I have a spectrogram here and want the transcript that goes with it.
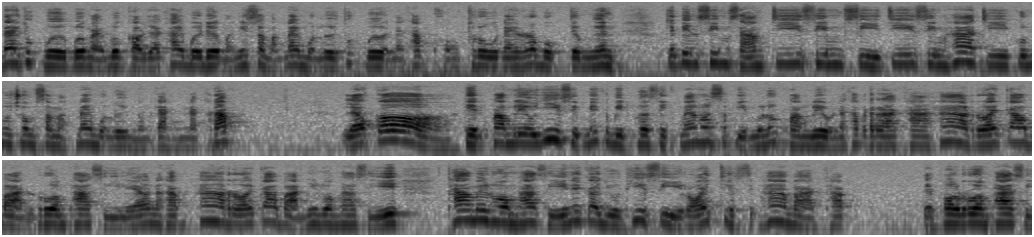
ได้ทุกเบอร์เบอร์ใหม่เบอร์เก่าย้ายค่ายเบอร์เดิมอันนี้สมัครได้หมดเลยทุกเบอร์นะครับของ True ในระบบเติมเงิน จะเป็นซิม 3G ซิม 4G ซิม 5G คุณผู้ชมสมัครได้หมดเลยเหมือนกันนะครับแล้วก็เน็ตความเร็ว 20 เมกะบิตเพอร์สิกแม้ลดสปีดมันลดความเร็วนะครับ ราคา 509 บาท รวมภาษีแล้วนะครับ 509 บาทนี่รวมภาษี ถ้าไม่รวมภาษีนี่ก็อยู่ที่ 475 บาทครับ แต่พอรวมภาษี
